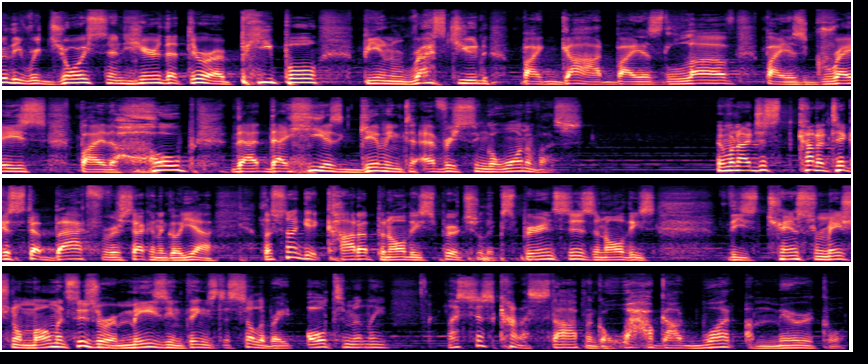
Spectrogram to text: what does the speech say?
really rejoice and hear that there are people being rescued by God, by his love, by his grace, by the hope that, that he is giving to every single one of us. And when I just kind of take a step back for a second and go, yeah, let's not get caught up in all these spiritual experiences and all these, these transformational moments. These are amazing things to celebrate. Ultimately, let's just kind of stop and go, wow, God, what a miracle.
